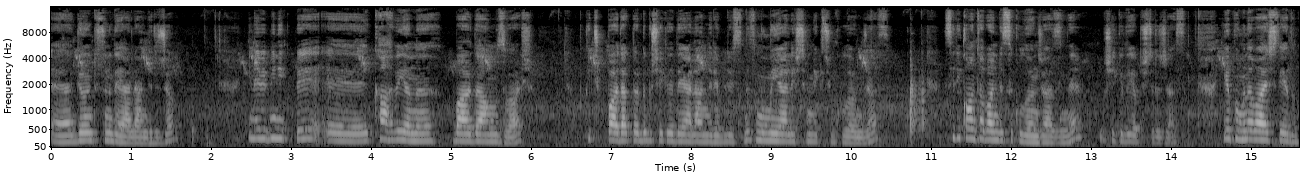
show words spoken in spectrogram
Ee, Görüntüsünü değerlendireceğim. Yine bir minik bir e, kahve yanı bardağımız var. Küçük bardakları da bu şekilde değerlendirebilirsiniz. Mumu yerleştirmek için kullanacağız. Silikon tabancası kullanacağız yine. Bu şekilde yapıştıracağız. Yapımına başlayalım.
